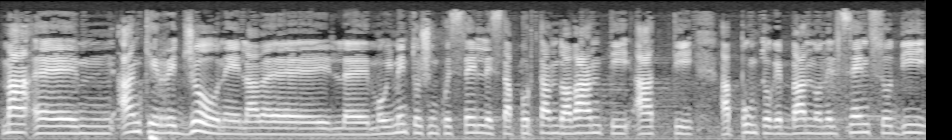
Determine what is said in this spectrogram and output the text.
ma ehm, anche in Regione la, eh, il Movimento 5 Stelle sta portando avanti atti appunto, che vanno nel senso di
